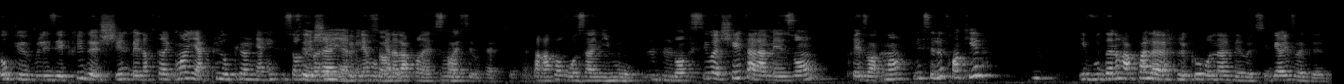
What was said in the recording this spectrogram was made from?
Ou que vous les ayez pris de Chine, mais non, théoriquement, il n'y a plus aucun... Il n'y a rien qui sort de vrai, Chine qui peut venir au Canada pour l'instant. Ouais, c'est vrai, c'est vrai. Par rapport aux animaux. Mhm. Donc, si votre chien est à la maison, présentement, laissez-le tranquille. Il vous donnera pas le, le coronavirus. You guys are good.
